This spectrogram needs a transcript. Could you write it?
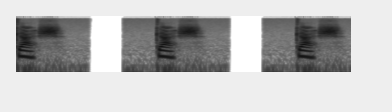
gush, gush, gush.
